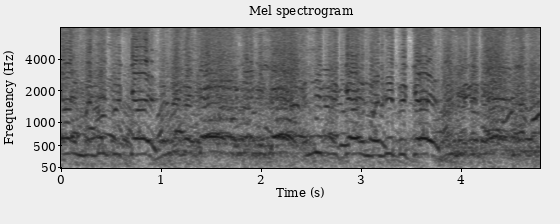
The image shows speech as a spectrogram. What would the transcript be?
ஸ்டாலின் மன்னிப்புக்கள் மன்னிப்புக்கள் மன்னிப்புக்கள் மன்னிப்புக்கள்.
